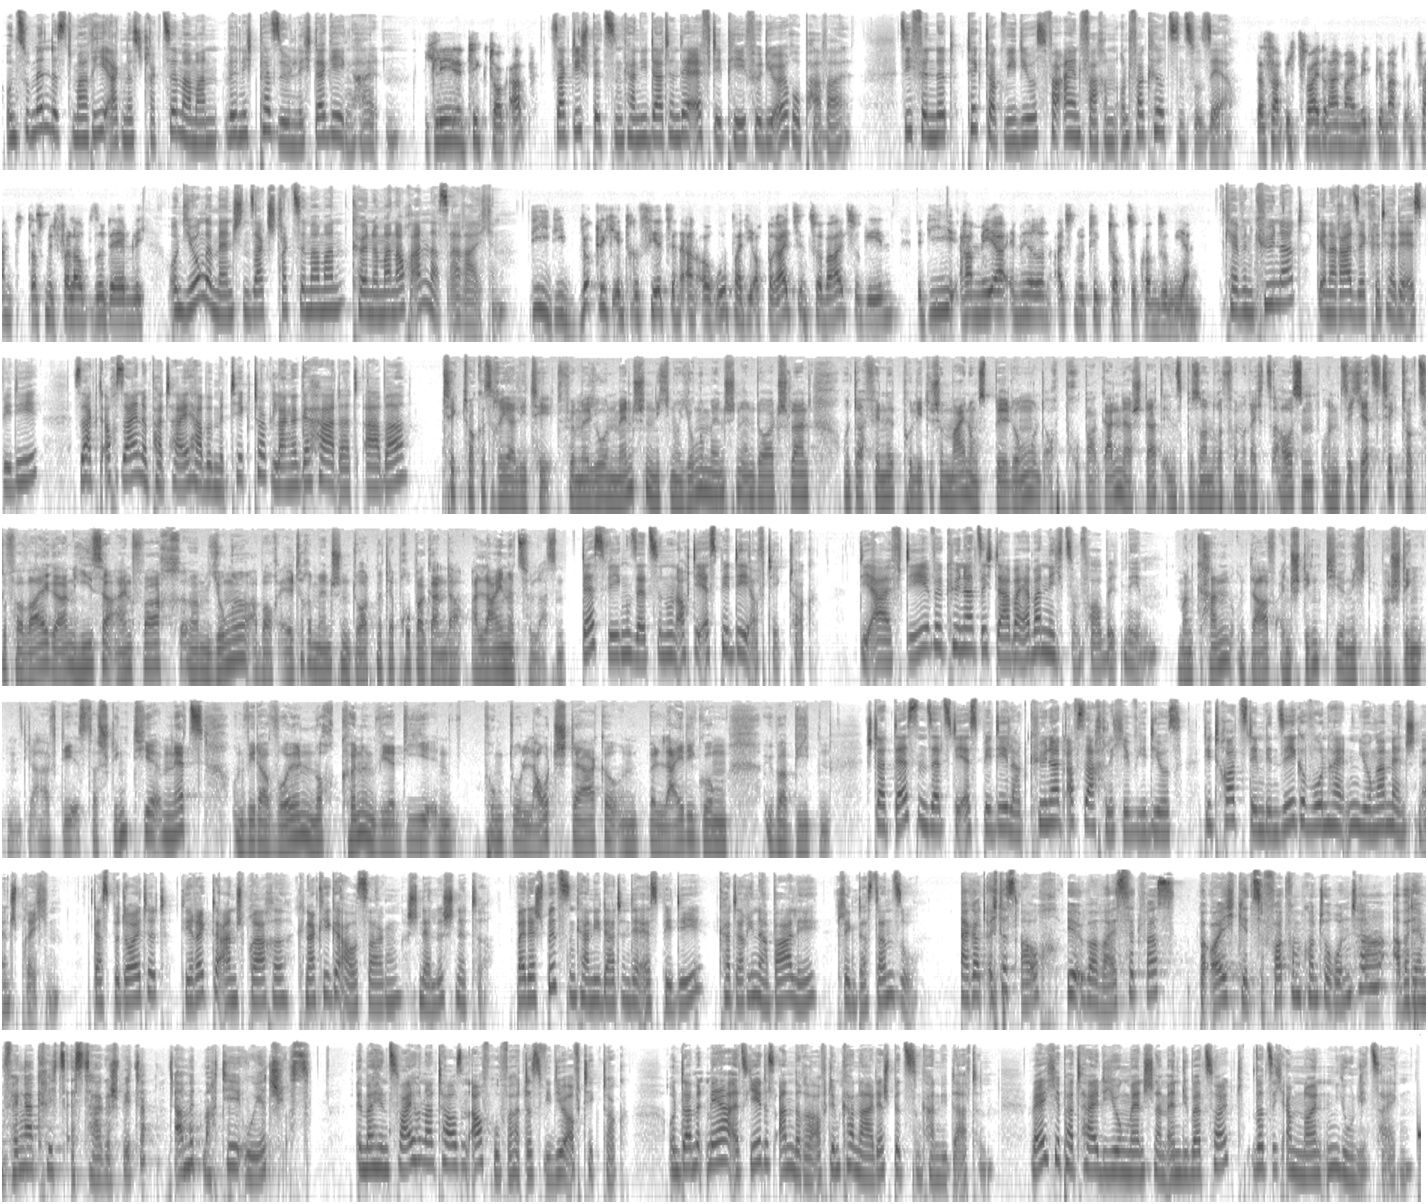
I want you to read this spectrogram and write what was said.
Und zumindest Marie-Agnes Strack-Zimmermann will nicht persönlich dagegenhalten. Ich lehne TikTok ab, sagt die Spitzenkandidatin der FDP für die Europawahl. Sie findet, TikTok-Videos vereinfachen und verkürzen zu sehr. Das habe ich zwei, dreimal mitgemacht und fand das mit Verlaub so dämlich. Und junge Menschen, sagt Strack-Zimmermann, könne man auch anders erreichen. Die, die wirklich interessiert sind an Europa, die auch bereit sind, zur Wahl zu gehen, die haben mehr im Hirn, als nur TikTok zu konsumieren. Kevin Kühnert, Generalsekretär der SPD, sagt, auch seine Partei habe mit TikTok lange gehadert, aber TikTok ist Realität für Millionen Menschen, nicht nur junge Menschen in Deutschland. Und da findet politische Meinungsbildung und auch Propaganda statt, insbesondere von rechts außen. Und sich jetzt TikTok zu verweigern, hieße einfach, ähm, junge, aber auch ältere Menschen dort mit der Propaganda alleine zu lassen. Deswegen setze nun auch die SPD auf TikTok. Die AfD will Kühnert sich dabei aber nicht zum Vorbild nehmen. Man kann und darf ein Stinktier nicht überstinken. Die AfD ist das Stinktier im Netz und weder wollen noch können wir die in puncto Lautstärke und Beleidigung überbieten. Stattdessen setzt die SPD laut Kühnert auf sachliche Videos, die trotzdem den Sehgewohnheiten junger Menschen entsprechen. Das bedeutet direkte Ansprache, knackige Aussagen, schnelle Schnitte. Bei der Spitzenkandidatin der SPD, Katharina Barley, klingt das dann so. Ärgert euch das auch? Ihr überweist etwas? Bei euch geht es sofort vom Konto runter, aber der Empfänger kriegt es erst Tage später. Damit macht die EU jetzt Schluss. Immerhin 200.000 Aufrufe hat das Video auf TikTok. Und damit mehr als jedes andere auf dem Kanal der Spitzenkandidatin. Welche Partei die jungen Menschen am Ende überzeugt, wird sich am 9. Juni zeigen.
